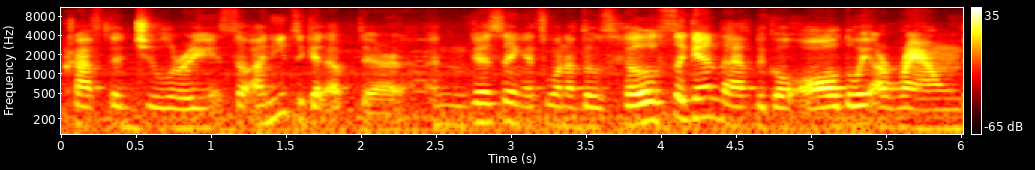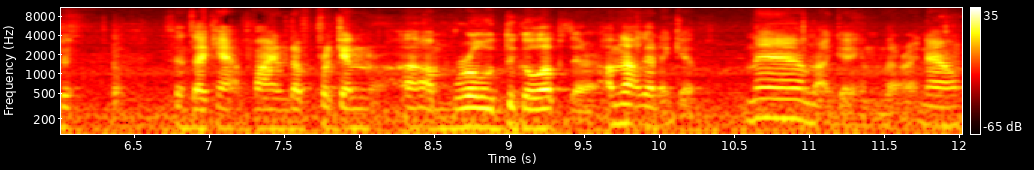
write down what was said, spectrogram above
crafted jewelry. So i need to get up there. I'm guessing it's one of those hills again i have to go all the way around since i can't find a freaking um, road to go up there. I'm not gonna get nah i'm not getting that right now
